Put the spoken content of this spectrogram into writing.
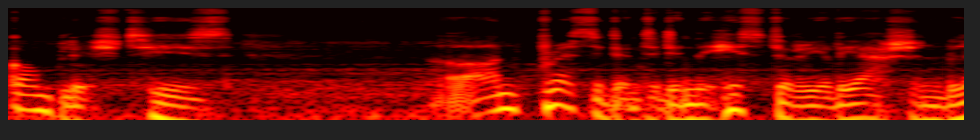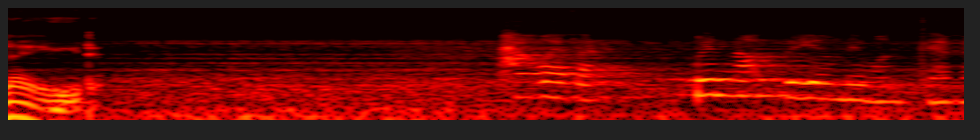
accomplished is unprecedented in the history of the Ashen Blade. However, we're not the only ones to have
